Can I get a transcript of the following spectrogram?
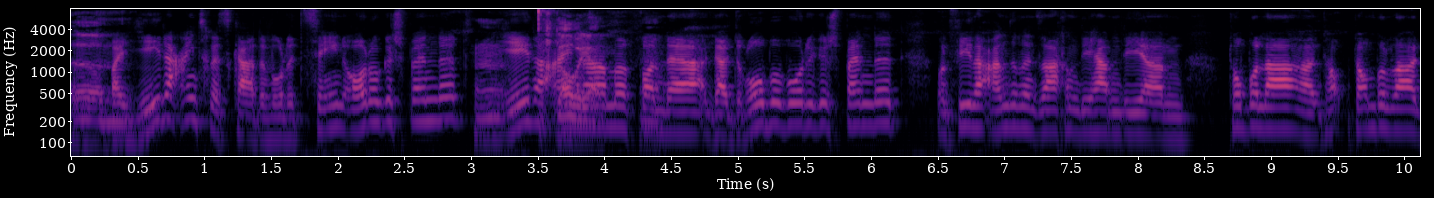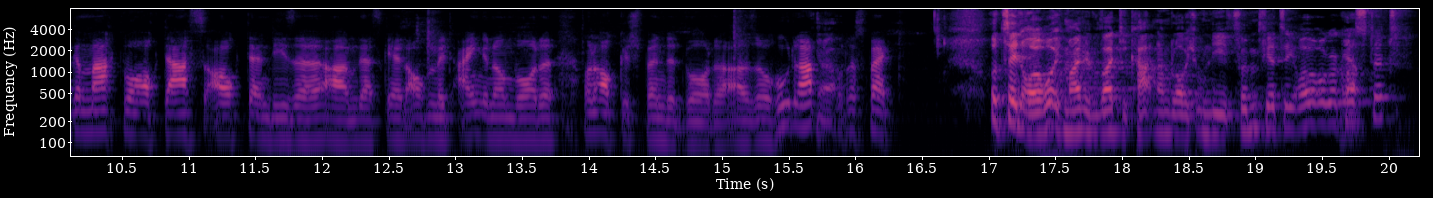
Ähm, Bei jeder Eintrittskarte wurde 10 Euro gespendet, hm, jede Einnahme ja. von ja. der Garderobe wurde gespendet und viele andere Sachen, die haben die ähm, Tombola, äh, Tombola gemacht, wo auch das auch dann diese, ähm, das Geld auch mit eingenommen wurde und auch gespendet wurde. Also Hut ab, ja. Respekt. Und 10 Euro, ich meine, die Karten haben, glaube ich, um die 45 Euro gekostet. Ja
